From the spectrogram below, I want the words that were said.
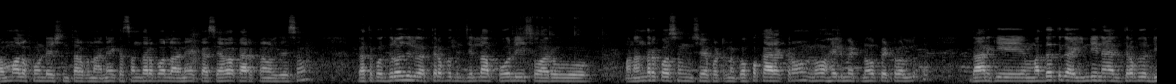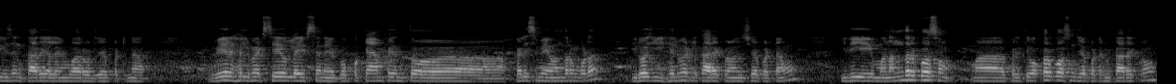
రొమ్మాల ఫౌండేషన్ తరఫున అనేక సందర్భాల్లో అనేక సేవా కార్యక్రమాలు చేశాం. గత కొద్ది రోజులుగా తిరుపతి జిల్లా పోలీసు వారు మనందరి కోసం చేపట్టిన గొప్ప కార్యక్రమం నో హెల్మెట్ నో పెట్రోల్. దానికి మద్దతుగా ఇండియన్ ఆయిల్ తిరుపతి డివిజన్ కార్యాలయం వారు చేపట్టిన వేర్ హెల్మెట్ సేవ్ లైఫ్స్ అనే గొప్ప క్యాంపెయిన్తో కలిసి మేమందరం కూడా ఈరోజు ఈ హెల్మెట్ల కార్యక్రమం చేపట్టాము. ఇది మనందరి కోసం మా ప్రతి ఒక్కరి కోసం చేపట్టిన కార్యక్రమం.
